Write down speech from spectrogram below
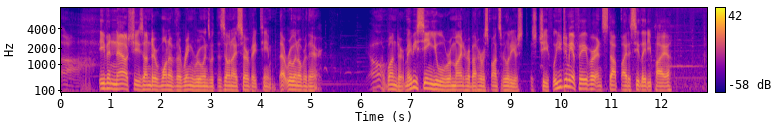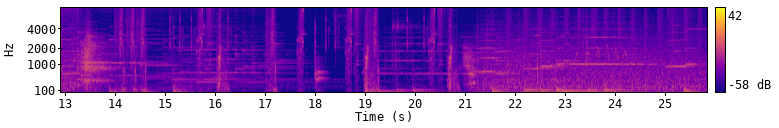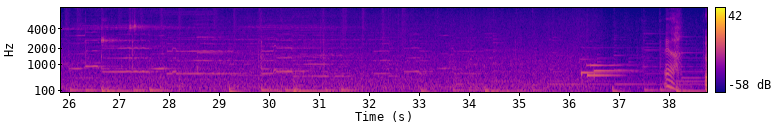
Ah. Even now, she's under one of the ring ruins with the Zonai survey team. That ruin over there. I wonder, maybe seeing you will remind her about her responsibility as, as chief. Will you do me a favor and stop by to see Lady Paya?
